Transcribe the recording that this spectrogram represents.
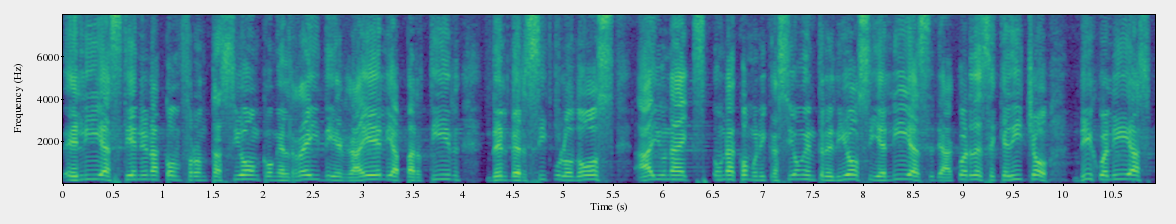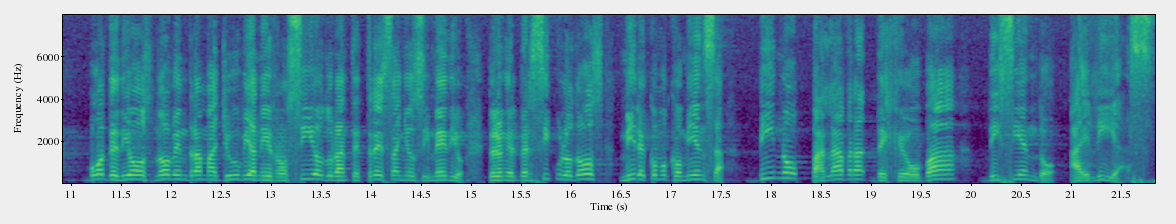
Elías tiene una confrontación con el rey de Israel y a partir del versículo 2 hay una, comunicación entre Dios y Elías. Acuérdese que dicho, dijo Elías, voz de Dios, no vendrá más lluvia ni rocío durante tres años y medio. Pero en el versículo 2, mire cómo comienza. Vino palabra de Jehová diciendo a Elías,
